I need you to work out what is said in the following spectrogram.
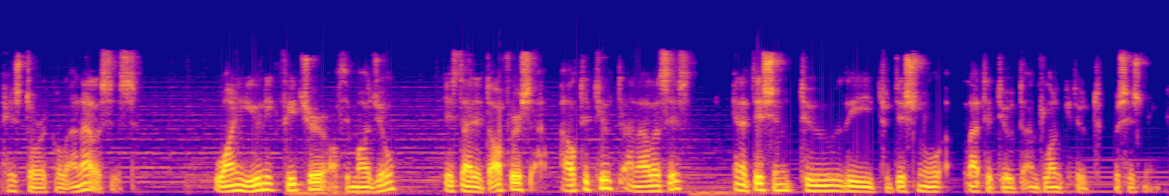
historical analysis. One unique feature of the module is that it offers altitude analysis in addition to the traditional latitude and longitude positioning.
